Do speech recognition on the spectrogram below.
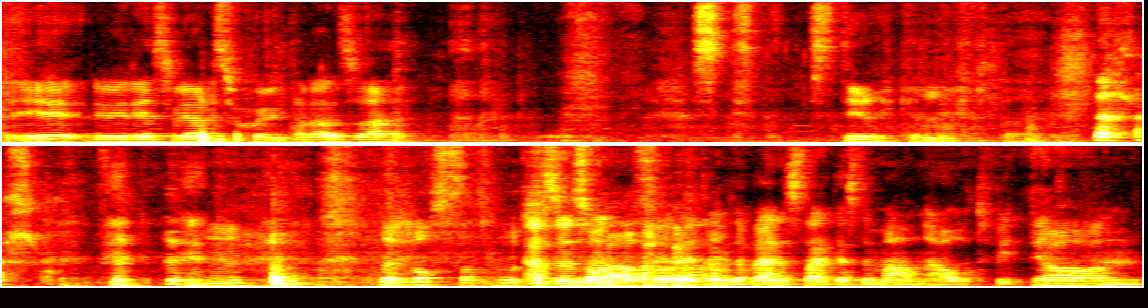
Det är, det är det som är så sjukt. Han hade så här... st- Styrkelyftare. Den låtsasmuskler. Alltså en sån, Ja. vad heter det, världens starkaste man-outfit. Ja. Mm.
